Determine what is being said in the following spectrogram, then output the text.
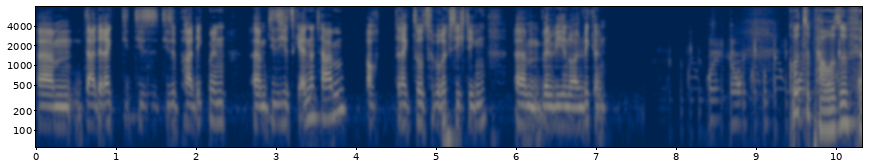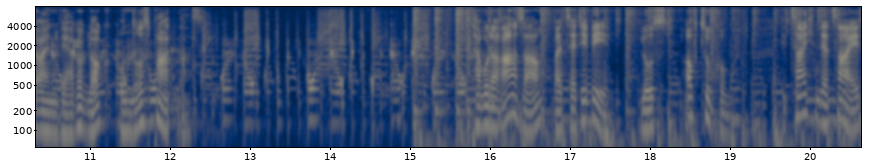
ähm, da direkt die, diese, diese Paradigmen, ähm, die sich jetzt geändert haben, auch direkt so zu berücksichtigen, ähm, wenn wir hier neu entwickeln. Kurze Pause für einen Werbeblock unseres Partners. Tabula Rasa bei ZDB. Lust auf Zukunft. Die Zeichen der Zeit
